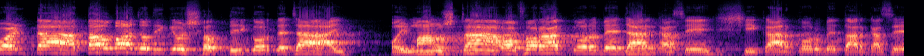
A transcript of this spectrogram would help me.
পয়েন্টটা তাও বা যদি কেউ সত্যি করতে চায়, ওই মানুষটা অপরাধ করবে যার কাছে, স্বীকার করবে তার কাছে।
